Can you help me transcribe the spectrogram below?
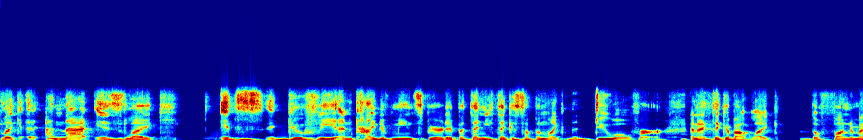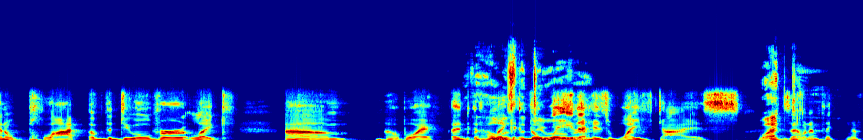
like and that is like it's goofy and kind of mean spirited but then you think of something like the do-over and i think about like the fundamental plot of the do-over like um oh boy the like the, The way that his wife dies What? is that what i'm thinking of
